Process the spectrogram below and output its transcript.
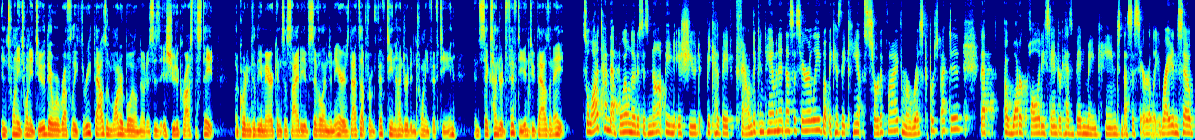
In 2022, there were roughly 3,000 water boil notices issued across the state. According to the American Society of Civil Engineers, that's up from 1,500 in 2015 and 650 in 2008. So a lot of time that boil notice is not being issued because they've found a contaminant necessarily, but because they can't certify from a risk perspective that a water quality standard has been maintained necessarily, right? And so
